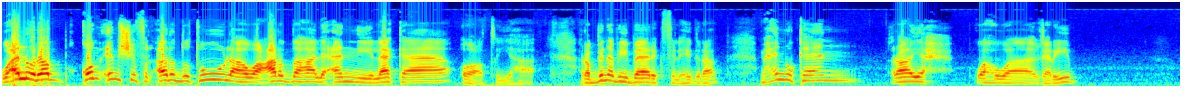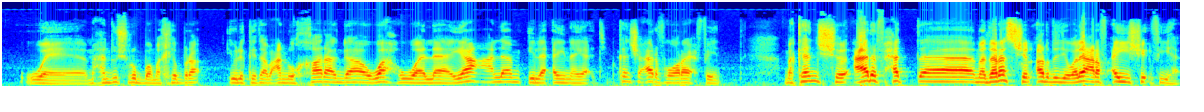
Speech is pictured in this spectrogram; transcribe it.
وقال له الرب قم امشي في الأرض طولها وعرضها لأني لك أعطيها. ربنا بيبارك في الهجرة مع إنه كان رايح وهو غريب وما عندوش ربما خبرة يقول الكتاب عنه خرج وهو لا يعلم إلى أين يأتي. ما كانش عارف هو رايح فين. ما كانش عارف حتى ما درسش الأرض دي ولا يعرف أي شيء فيها.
